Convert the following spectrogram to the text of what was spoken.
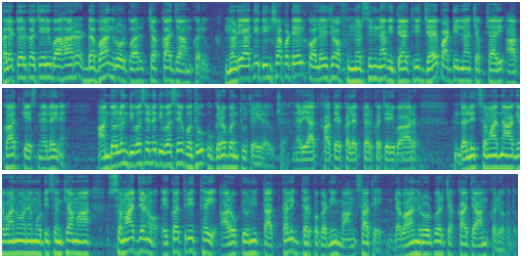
કલેક્ટર કચેરી બહાર ડભાન રોડ પર ચક્કાજામ કર્યું. નડિયાદની દિનશા પટેલ કોલેજ ઓફ નર્સિંગના વિદ્યાર્થી જય પાટીલના ચકચારી આપઘાત કેસને લઈને આંદોલન દિવસે ને દિવસે વધુ ઉગ્ર બનતું જઈ રહ્યું છે. નડિયાદ ખાતે કલેક્ટર કચેરી બહાર દલિત સમાજના આગેવાનો અને મોટી સંખ્યામાં સમાજજનો એકત્રિત થઈ આરોપીઓની તાત્કાલિક ધરપકડની માંગ સાથે ડભાન રોડ પર ચક્કાજામ કર્યો હતો.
